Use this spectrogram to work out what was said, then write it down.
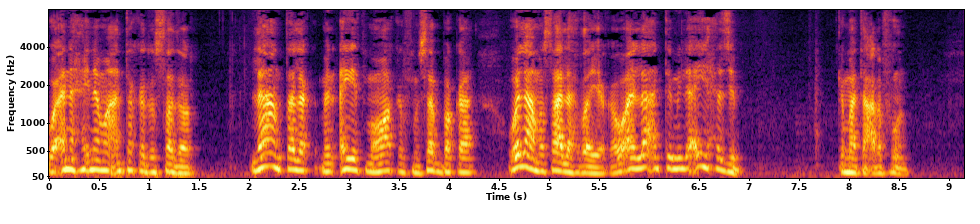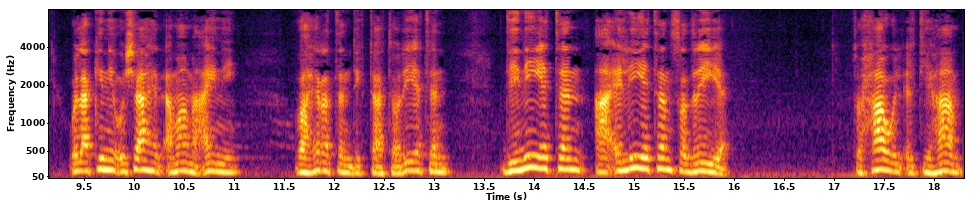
وأنا حينما أنتقد الصدر لا أنطلق من أي مواقف مسبقة ولا مصالح ضيقة وأنا لا أنتمي لأي حزب كما تعرفون. ولكني أشاهد أمام عيني ظاهرة ديكتاتورية دينية عائلية صدرية تحاول التهام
